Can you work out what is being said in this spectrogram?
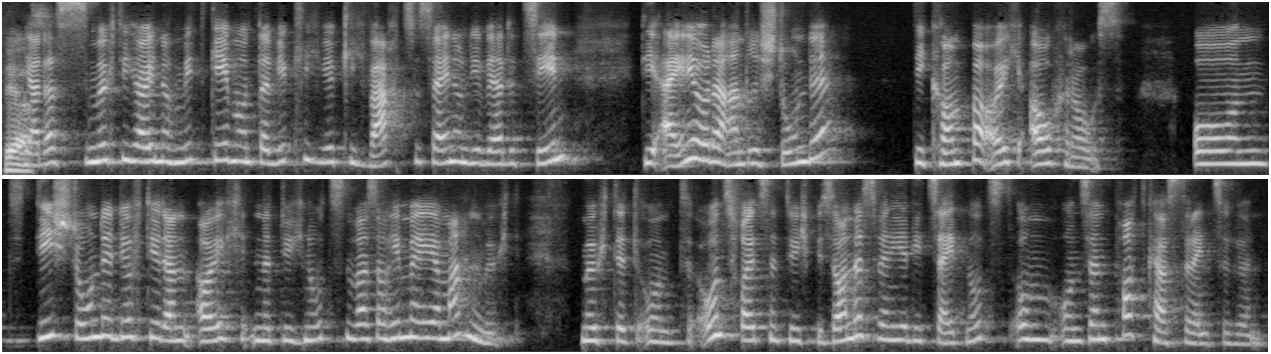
Ja. ja, das möchte ich euch noch mitgeben und da wirklich, wirklich wach zu sein. Und ihr werdet sehen, die eine oder andere Stunde, die kommt bei euch auch raus. Und die Stunde dürft ihr dann euch natürlich nutzen, was auch immer ihr machen möchtet. möchtet. Und uns freut es natürlich besonders, wenn ihr die Zeit nutzt, um unseren Podcast reinzuhören.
